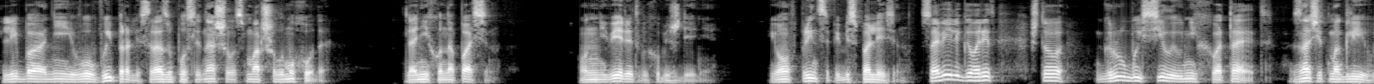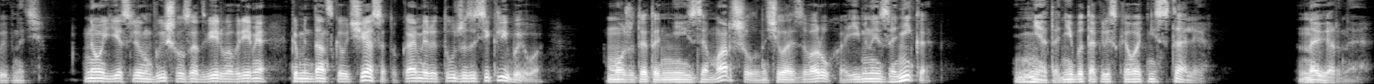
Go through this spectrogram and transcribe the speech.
либо они его выперли сразу после нашего с маршалом ухода. Для них он опасен. Он не верит в их убеждения. И он, в принципе, бесполезен. Савелий говорит, что грубой силы у них хватает. Значит, могли и выгнать. Но если он вышел за дверь во время комендантского часа, то камеры тут же засекли бы его. Может, это не из-за маршала началась заваруха, а именно из-за Ника? Нет, они бы так рисковать не стали. Наверное.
